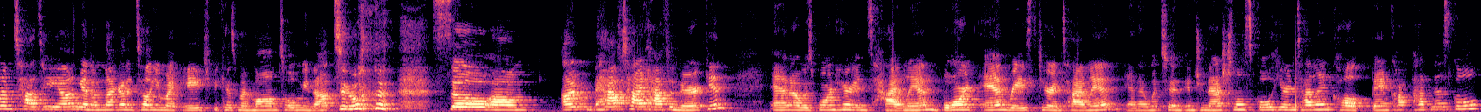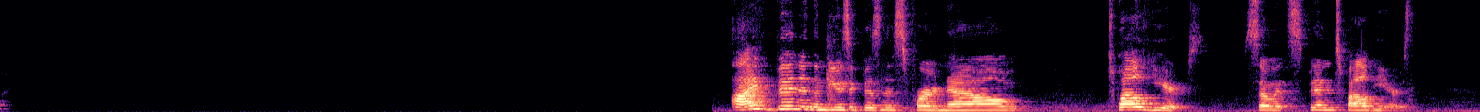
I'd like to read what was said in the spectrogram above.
I'm Tata Young, and I'm not going to tell you my age because my mom told me not to. so um, I'm half Thai, half American, and I was born here in Thailand, born and raised here in Thailand, and I went to an international school here in Thailand called Bangkok Patana School. I've been in the music business for now 12 years. So it's been 12 years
